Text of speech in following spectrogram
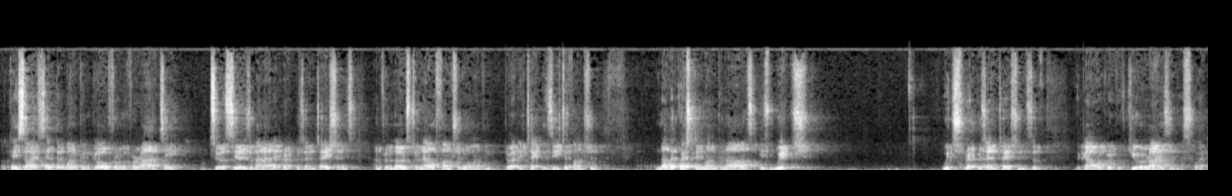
Okay, so I've said that one can go from a variety to a series of analytic representations, and from those to an L function, or one can directly take the zeta function. Another question one can ask is which, which representations of the Galois group of Q arise in this way?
